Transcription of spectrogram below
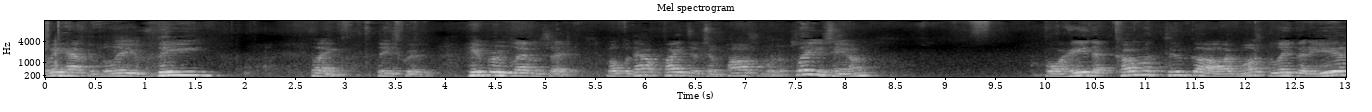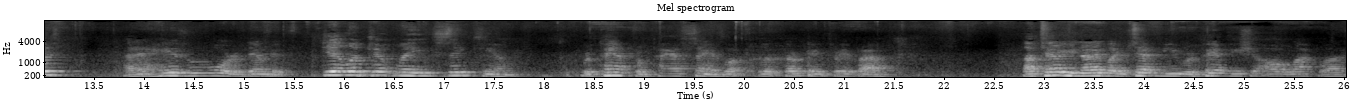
We have to believe the faith, the scripture. Hebrews 11 says, But without faith it's impossible to please him. For he that cometh to God must believe that he is, and that he is reward of them that diligently seek him. Repent from past sins. Look, Luke 13, 3 and 5. I tell you now, but except you repent, you shall all likewise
